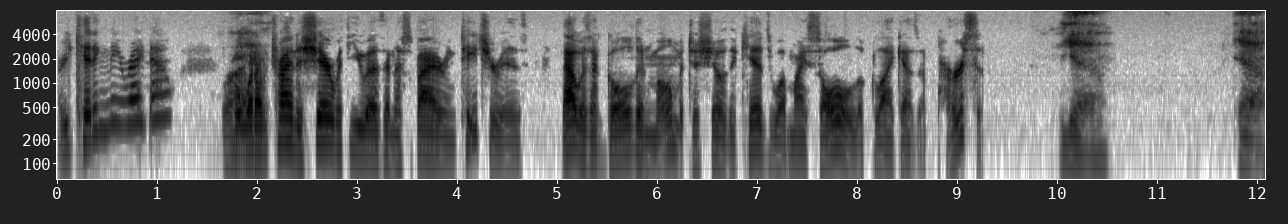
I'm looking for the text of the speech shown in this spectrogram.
Are you kidding me right now? But what I'm trying to share with you as an aspiring teacher is that was a golden moment to show the kids what my soul looked like as a person. Yeah. Yeah.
